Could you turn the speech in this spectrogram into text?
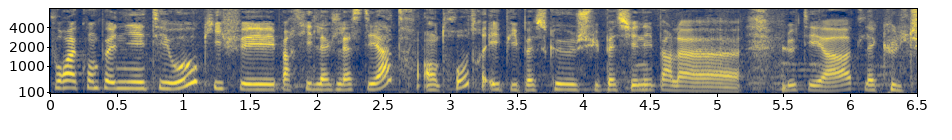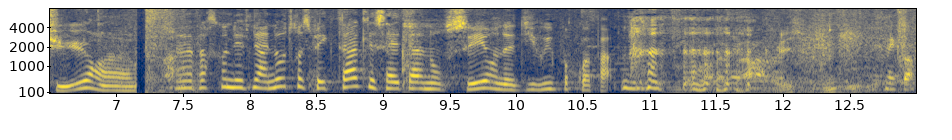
Pour accompagner Théo, qui fait partie de la classe théâtre, entre autres, et puis parce que je suis passionnée par la, le théâtre, la culture. Euh, parce qu'on est venu à un autre spectacle et ça a été annoncé, on a dit oui, pourquoi pas. Ah oui. D'accord.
